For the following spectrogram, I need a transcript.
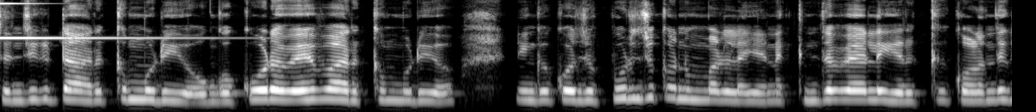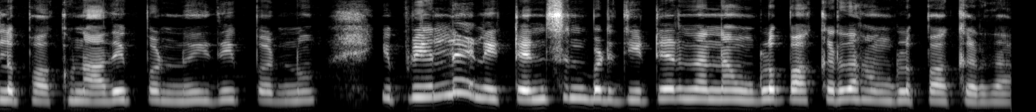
செஞ்சுக்கிட்டா இருக்க முடியும்? உங்கள் கூடவேவா இருக்க முடியும். நீங்கள் கொஞ்சம் புரிஞ்சுக்கணுமில்ல எனக்கு இந்த வேலை இருக்குது குழந்தைகள பார்க்கணும். அதை பண்ணணும் இதை பண்ணணும் இப்படியெல்லாம் என்னை டென்ஷன் படுத்திகிட்டே இருந்தால் நான் உங்களை பார்க்குறதா அவங்கள பார்க்குறதா?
